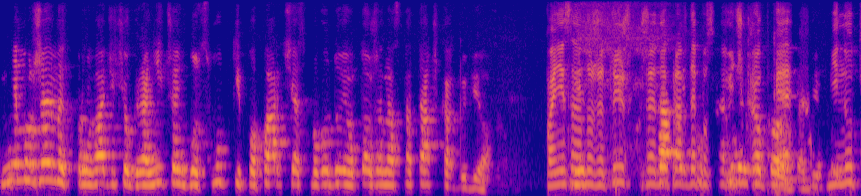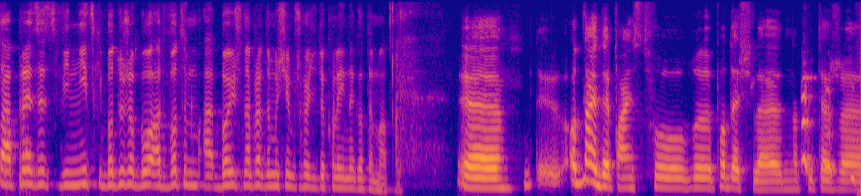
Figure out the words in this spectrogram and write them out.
nie możemy wprowadzić ograniczeń, bo słupki poparcia spowodują to, że nas na taczkach wywiozą. Panie senatorze, tu już muszę naprawdę postawić kropkę. Minuta, prezes Winnicki, bo dużo było adwocem, bo już naprawdę musimy przechodzić do kolejnego tematu. E, odnajdę Państwu, podeślę na Twitterze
